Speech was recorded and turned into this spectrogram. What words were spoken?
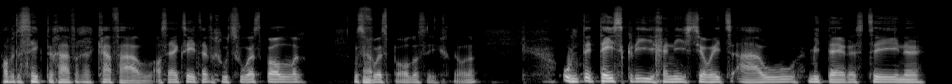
aber das sagt doch einfach kein Foul. Also er sieht einfach aus Fußballer, aus ja. Fußballersicht, oder? Und das Gleiche ist ja jetzt auch mit dieser Szene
